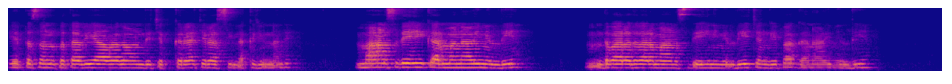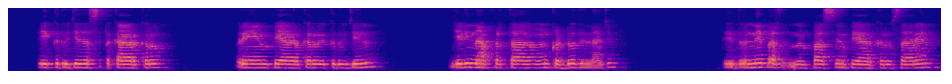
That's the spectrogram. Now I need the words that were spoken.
ਫਿਰ ਤਾਂ ਸਾਨੂੰ ਪਤਾ ਵੀ ਆਵਾਗਾਉਣ ਦੇ ਚੱਕਰ ਹੈ 84 ਲੱਖ ਜੁਨਾਂ ਦੇ। ਮਾਨਸ ਦੇ ਹੀ ਕਰਮਾਂ ਨਾਲ ਹੀ ਮਿਲਦੀ ਹੈ ਦੁਬਾਰਾ ਦੁਬਾਰਾ ਮਾਨਸ ਦੇ ਹੀ ਨਹੀਂ ਮਿਲਦੀ ਇਹ, ਚੰਗੇ ਭਾਗਾਂ ਨਾਲ ਹੀ ਮਿਲਦੀ ਹੈ ਤੇ ਇੱਕ ਦੂਜੇ ਦਾ ਸਤਿਕਾਰ ਕਰੋ, ਪ੍ਰੇਮ ਪਿਆਰ ਕਰੋ ਇੱਕ ਦੂਜੇ ਨੂੰ। ਜਿਹੜੀ ਨਫ਼ਰਤ ਆ ਉਹਨੂੰ ਕੱਢੋ ਦਿਲਾਂ 'ਚ ਤੇ ਦੋਨੇ ਪਰ- ਪਾਸਿਓਂ ਪਿਆਰ ਕਰੋ ਸਾਰਿਆਂ ਨੂੰ।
